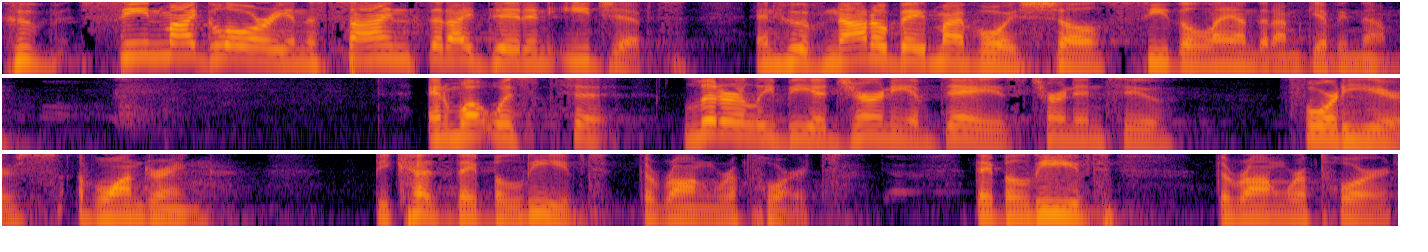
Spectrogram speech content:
who've seen my glory and the signs that I did in Egypt and who have not obeyed my voice shall see the land that I'm giving them. And what was to literally be a journey of days turned into 40 years of wandering because they believed the wrong report. They believed the wrong report.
